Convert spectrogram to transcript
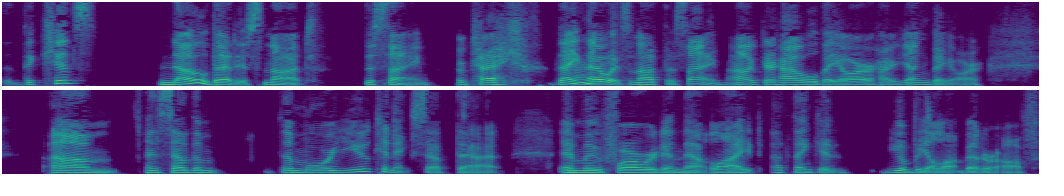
The kids know that it's not the same. Okay. They right. know it's not the same. I don't care how old they are, how young they are. Um, and so the, the more you can accept that and move forward in that light, I think it, you'll be a lot better off.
